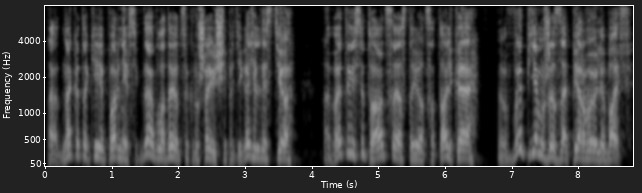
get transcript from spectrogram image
Однако такие парни всегда обладают сокрушающей притягательностью. В этой ситуации остаётся только «Выпьем же за первую любовь!»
